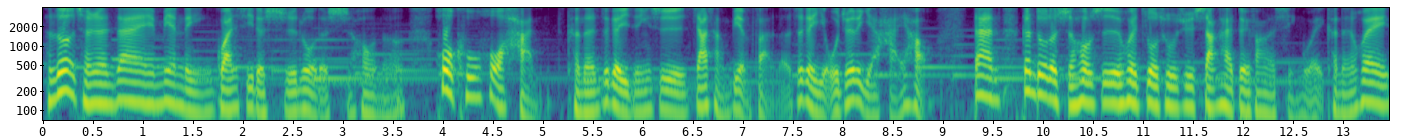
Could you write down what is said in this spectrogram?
很多的成人在面临关系的失落的时候呢，或哭或喊，可能这个已经是家常便饭了。这个也我觉得也还好，但更多的时候是会做出去伤害对方的行为，可能会。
